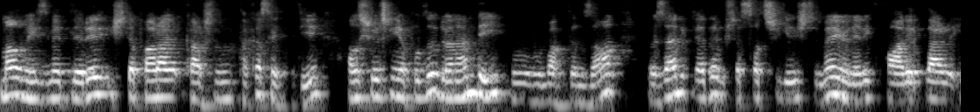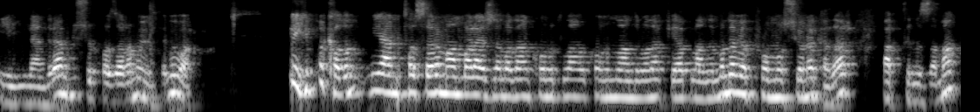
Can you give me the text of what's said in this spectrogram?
mal ve hizmetleri işte para karşılığında takas ettiği, alışverişin yapıldığı dönem değil bu, bu baktığınız zaman. Özellikle de işte satışı geliştirmeye yönelik faaliyetlerle ilgilendiren bir sürü pazarlama yöntemi var. Peki bakalım yani tasarım ambalajlamadan, konumlandırmadan, fiyatlandırmadan ve promosyona kadar baktığınız zaman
